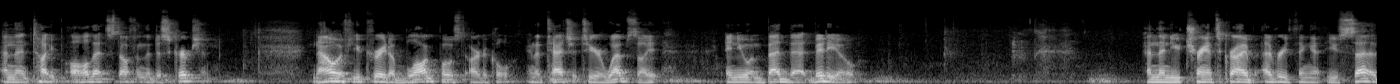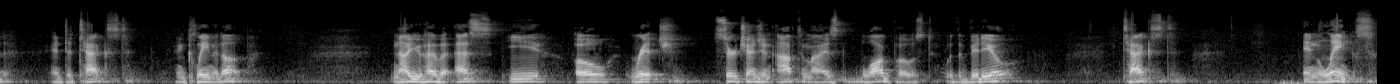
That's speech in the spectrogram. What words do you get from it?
and then type all that stuff in the description. Now if you create a blog post article and attach it to your website and you embed that video and then you transcribe everything that you said into text and clean it up. Now you have a SEO rich search engine optimized blog post with the video, text, and links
